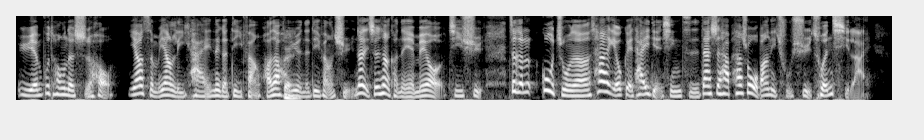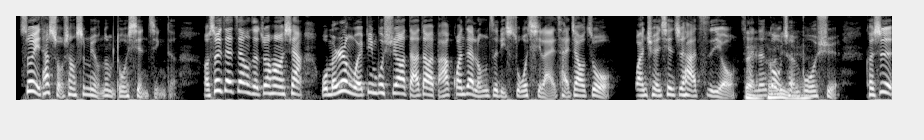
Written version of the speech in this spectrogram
语言不通的时候，你要怎么样离开那个地方，跑到很远的地方去？那你身上可能也没有积蓄。这个雇主呢，他有给他一点薪资，但是他他说我帮你储蓄存起来。所以他手上是没有那么多现金的哦，所以在这样的状况下，我们认为并不需要达到把他关在笼子里锁起来才叫做完全限制他的自由，才能构成剥削。可是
